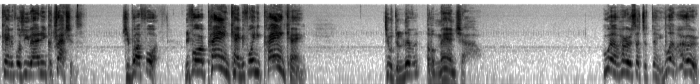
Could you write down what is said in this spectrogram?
came before she even had any contractions. She brought forth. Before her pain came, before any pain came, she was delivered of a man child. Who have heard such a thing? Who have heard?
